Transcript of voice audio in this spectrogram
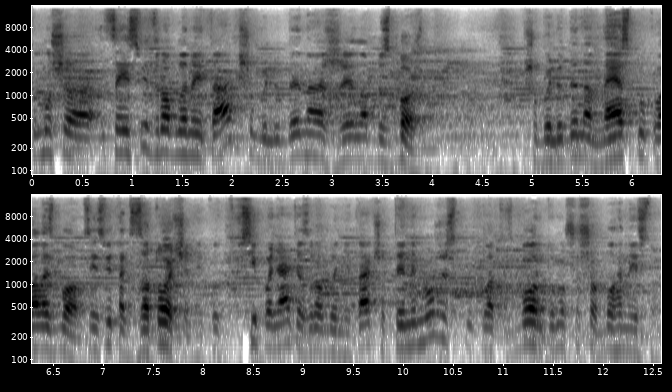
Тому що цей світ зроблений так, щоб людина жила безбожно щоб людина не спілкувалася з Богом. Цей світ так заточений. Тут всі поняття зроблені так, що ти не можеш спілкуватися з Богом, тому що що, Бога не існує.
